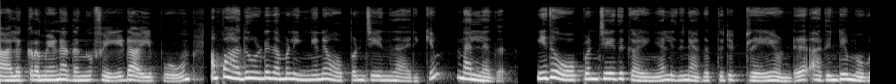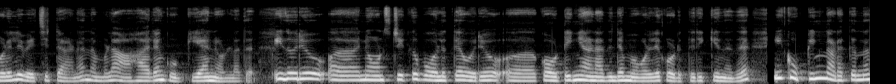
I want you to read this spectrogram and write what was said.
കാലക്രമേണ അതങ്ങ് ഫെയ്ഡായി പോവും. അപ്പോൾ അതുകൊണ്ട് നമ്മൾ ഇങ്ങനെ ഓപ്പൺ ചെയ്യുന്നതായിരിക്കും നല്ലത്. ഇത് ഓപ്പൺ ചെയ്ത് കഴിഞ്ഞാൽ ഇതിനകത്തൊരു ട്രേ ഉണ്ട്. അതിന്റെ മുകളിൽ വെച്ചിട്ടാണ് നമ്മൾ ആഹാരം കുക്ക് ചെയ്യാനുള്ളത്. ഇതൊരു നോൺ സ്റ്റിക്ക് പോലത്തെ ഒരു കോട്ടിംഗ് ആണ് അതിന്റെ മുകളിൽ കൊടുത്തിരിക്കുന്നത്. ഈ കുക്കിംഗ് നടക്കുന്ന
